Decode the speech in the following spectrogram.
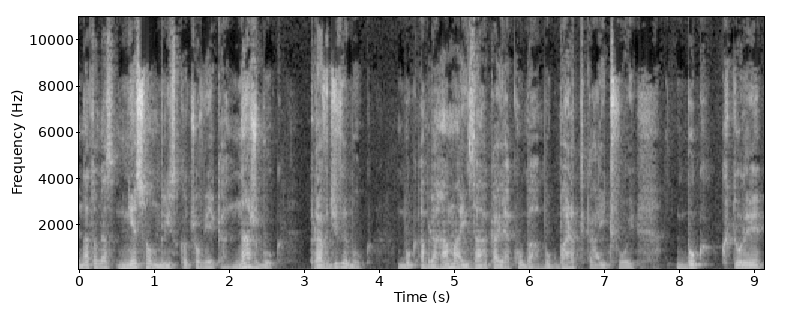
natomiast nie są blisko człowieka. Nasz Bóg, prawdziwy Bóg, Bóg Abrahama, Izaaka, Jakuba, Bóg Bartka i Twój, Bóg, który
